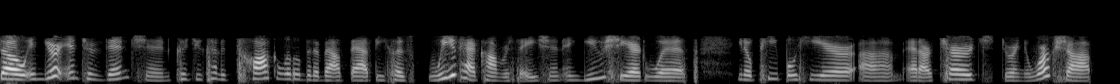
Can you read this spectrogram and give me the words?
So in your intervention, could you kind of talk a little bit about that because we've had conversation and you shared with, you know, people here um, at our church during the workshop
